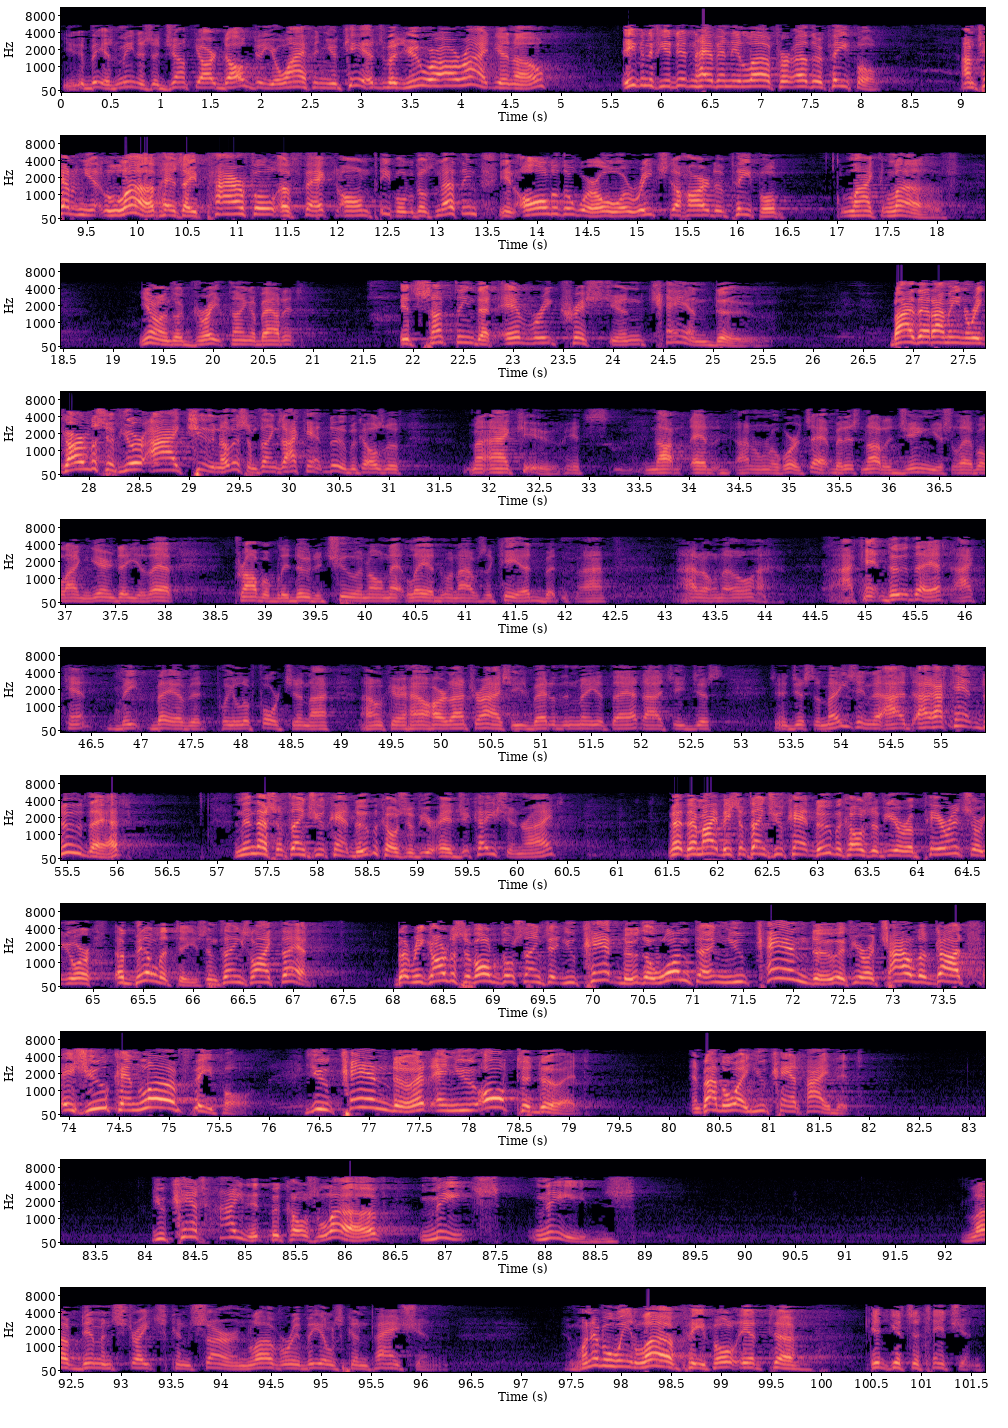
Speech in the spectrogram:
You could be as mean as a junkyard dog to your wife and your kids, but you were all right, you know. Even if you didn't have any love for other people. I'm telling you, love has a powerful effect on people because nothing in all of the world will reach the heart of people like love. You know the great thing about it? It's something that every Christian can do. By that I mean regardless of your IQ. Now there's some things I can't do because of my IQ. It's not at, I don't know where it's at, but it's not a genius level. I can guarantee you that. Probably due to chewing on that lead when I was a kid, but I, I don't know. I, I can't do that. I can't beat Bev at Wheel of Fortune. I, I don't care how hard I try. She's better than me at that. I, she's just, she's just amazing. I, I, I can't do that. And then there's some things you can't do because of your education, right? There might be some things you can't do because of your appearance or your abilities and things like that. But regardless of all of those things that you can't do, the one thing you can do if you're a child of God is you can love people. You can do it and you ought to do it. And by the way, you can't hide it. You can't hide it because love meets needs. Love demonstrates concern. Love reveals compassion. And whenever we love people, it, uh, it gets attention.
